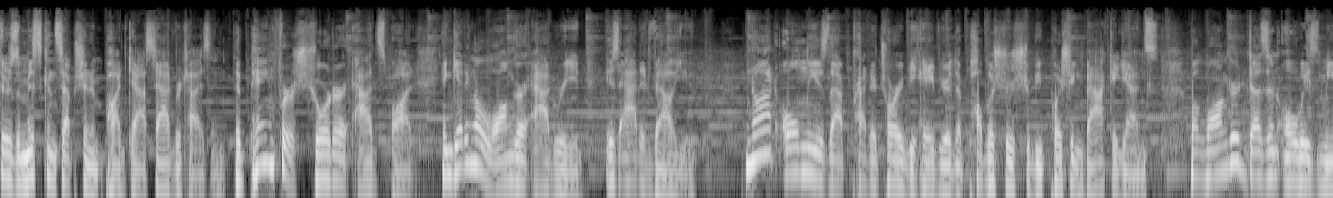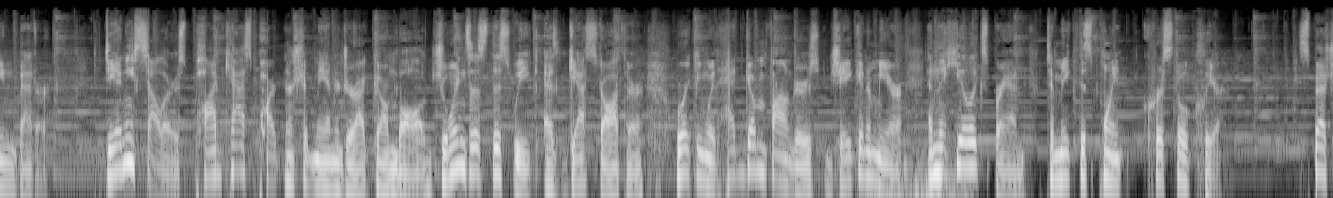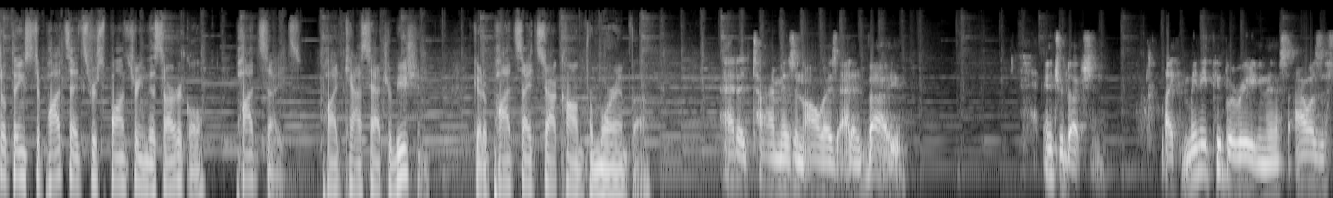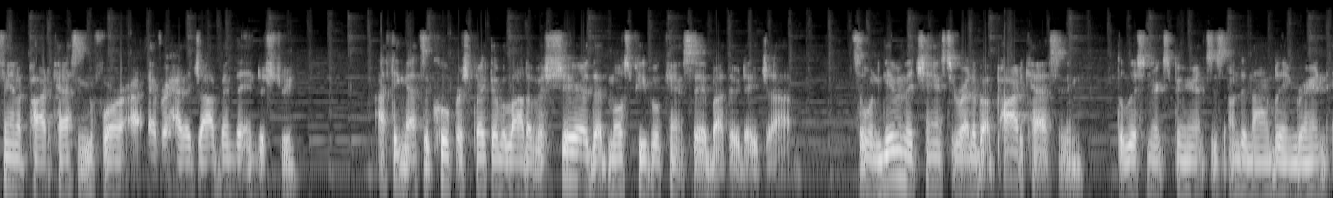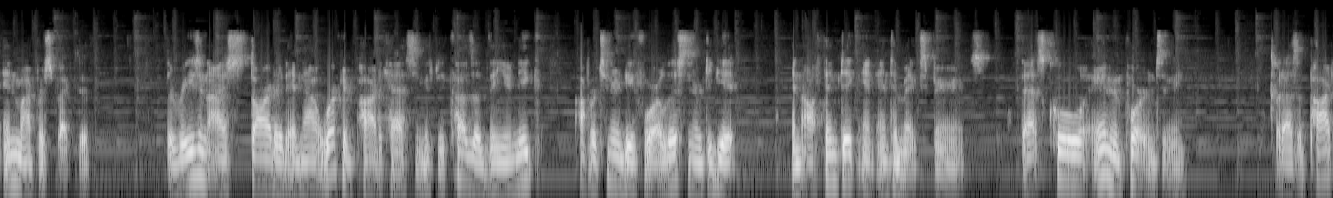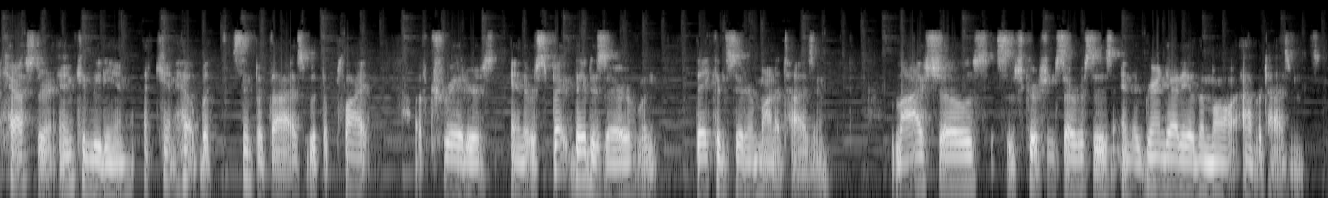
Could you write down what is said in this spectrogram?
There's a misconception in podcast advertising that paying for a shorter ad spot and getting a longer ad read is added value. Not only is that predatory behavior that publishers should be pushing back against, but longer doesn't always mean better. Danny Sellers, podcast partnership manager at Gumball, joins us this week as guest author, working with HeadGum founders Jake and Amir and the Helix brand to make this point crystal clear. Special thanks to Podsights for sponsoring this article. Podsights, podcast attribution. Go to podsights.com for more info. Added time isn't always added value. Introduction. Like many people reading this, I was a fan of podcasting before I ever had a job in the industry. I think that's a cool perspective a lot of us share that most people can't say about their day job. So, when given the chance to write about podcasting, the listener experience is undeniably ingrained in my perspective. The reason I started and now work in podcasting is because of the unique opportunity for a listener to get an authentic and intimate experience. That's cool and important to me. But as a podcaster and comedian, I can't help but sympathize with the plight of creators and the respect they deserve when they consider monetizing. Live shows, subscription services, and the granddaddy of them all, advertisements.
